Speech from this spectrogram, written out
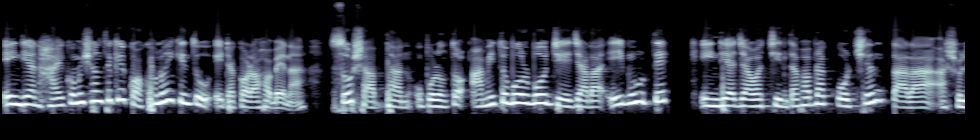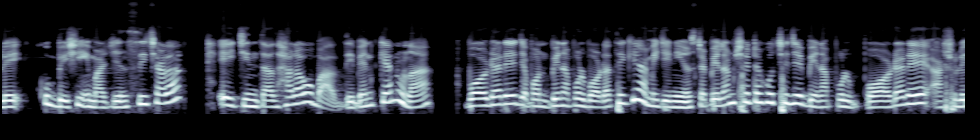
ইন্ডিয়ান হাই কমিশন থেকে কখনোই কিন্তু এটা করা হবে না। সো, সাবধান। উপরন্ত আমি তো বলব যে, যারা এই মুহূর্তে ইন্ডিয়া যাওয়ার চিন্তাভাবনা করছেন, তারা আসলে খুব বেশি ইমার্জেন্সি ছাড়া এই চিন্তাধারাও বাদ দিবেন। কেননা বর্ডারে যেমন বেনাপোল বর্ডার থেকে আমি যে নিউজটা পেলাম, সেটা হচ্ছে যে বেনাপোল বর্ডারে আসলে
